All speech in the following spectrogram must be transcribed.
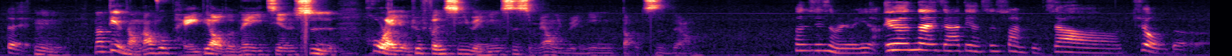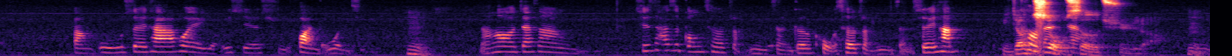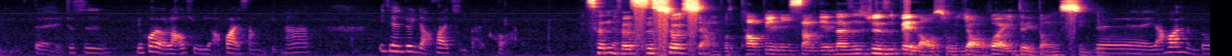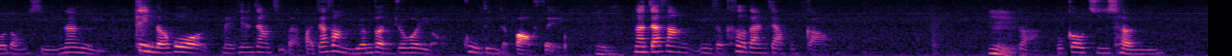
对，嗯，那店长当初赔掉的那一间是后来有去分析原因是什么样的原因导致这样？分析什么原因啊？因为那一家店是算比较旧的房屋，所以它会有一些鼠患的问题。嗯然后加上，其实它是公车转运站跟火车转运站，所以它比较旧社区啦。嗯嗯，对，就是也会有老鼠咬坏商品，它一天就咬坏几百块。真的是就想不到便利商店，但是却是被老鼠咬坏一堆东西。对，咬坏很多东西。那你订的货每天这样几百块，加上你原本就会有固定的报废，嗯那加上你的客单价不高，嗯，对啊、不够支撑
